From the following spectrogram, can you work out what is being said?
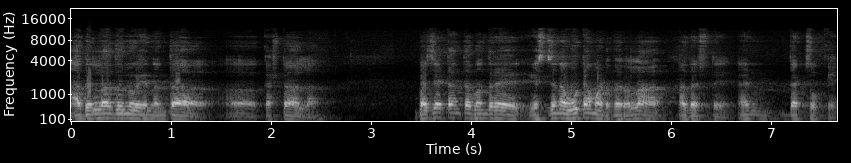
ಅದೆಲ್ಲದೂ ಏನಂತ ಕಷ್ಟ ಅಲ್ಲ. ಬಜೆಟ್ ಅಂತ ಬಂದರೆ ಎಷ್ಟು ಜನ ಊಟ ಮಾಡ್ತಾರಲ್ಲ ಅದಷ್ಟೇ. ಆ್ಯಂಡ್ ದಟ್ಸ್ ಓಕೆ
